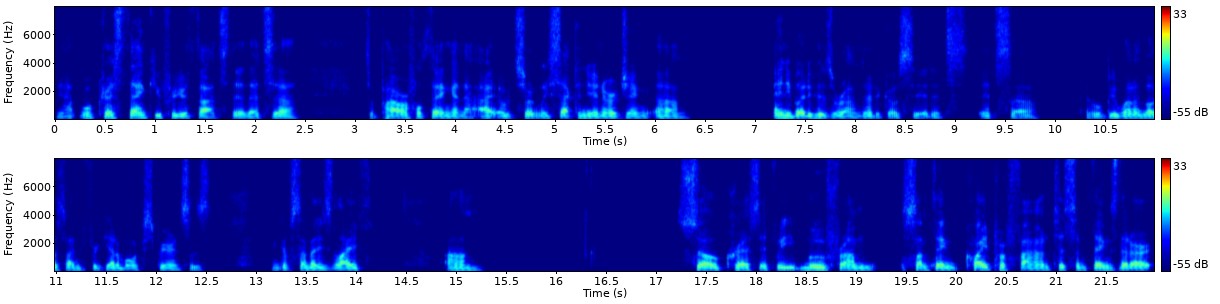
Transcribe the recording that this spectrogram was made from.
yeah. Well, Chris, thank you for your thoughts there. That's a it's a powerful thing, and I, I would certainly second you in urging um, anybody who's around there to go see it. It's it's uh, it will be one of the most unforgettable experiences. Think of somebody's life. Um, so, Chris, if we move from something quite profound to some things that are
